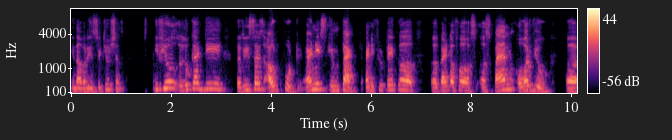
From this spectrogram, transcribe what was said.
in our institutions. If you look at the research output and its impact, and if you take a, a kind of a, a span overview uh,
